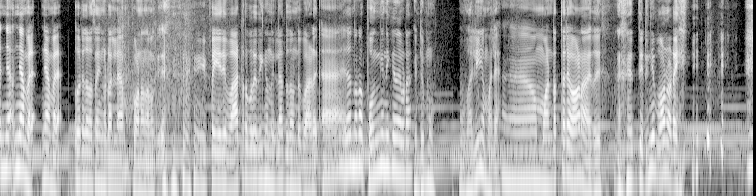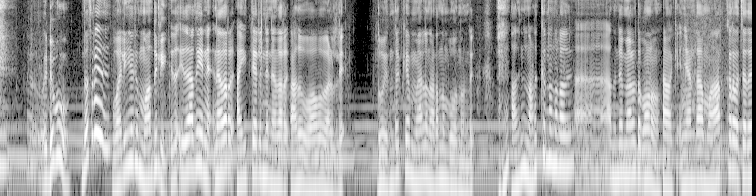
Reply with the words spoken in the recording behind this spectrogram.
ഞാൻ വരാം ഞാൻ വരാം. ഒരു ദിവസം ഇങ്ങോട്ടല്ല പോകണം നമുക്ക്. ഇപ്പൊ ഈ ഒരു വാട്ടർ ബ്രീതിങ് ഒന്നും ഇല്ലാത്തതുകൊണ്ട് പാട്. ആ, ഇതെന്താ പൊങ്ങി നിൽക്കുന്നത് ഇവിടെ? ഇതുമോ വലിയ മല. മണ്ടത്തരമാണോ ഇത്? തിരിഞ്ഞു പോണോടെ. ഇടുമോ? വലിയൊരു മതിൽ. ഇത് ഇത് അത് തന്നെ നെതർ. ഐറ്റലിന്റെ നെതർ. അത് ഓവകളിൽ ഇതോ എന്തൊക്കെയോ മേലെ നടന്നു പോകുന്നുണ്ട്. അതിന് നടക്കുന്നുള്ളത് അതിന്റെ മേലോട്ട് പോണോ? ഓക്കെ. ഞാൻ എന്താ മാർക്കർ വെച്ചത്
